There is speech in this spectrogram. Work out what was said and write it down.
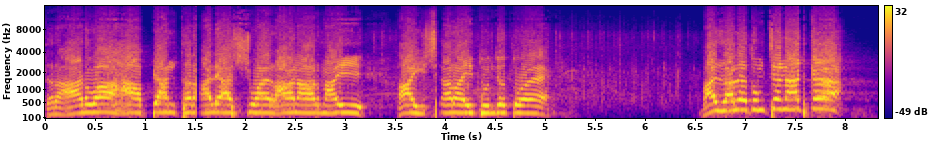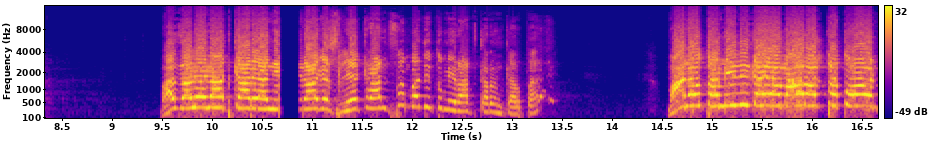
तर आडवा हा प्यांथर आल्याशिवाय राहणार नाही. हा इशारा इथून देतोय. बाद झालं तुमचे नाटक. भाजले झाले निरागस लेकरांसंबंधी तुम्ही राजकारण करताय? मानवता मिली का या महाराष्ट्रातून?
